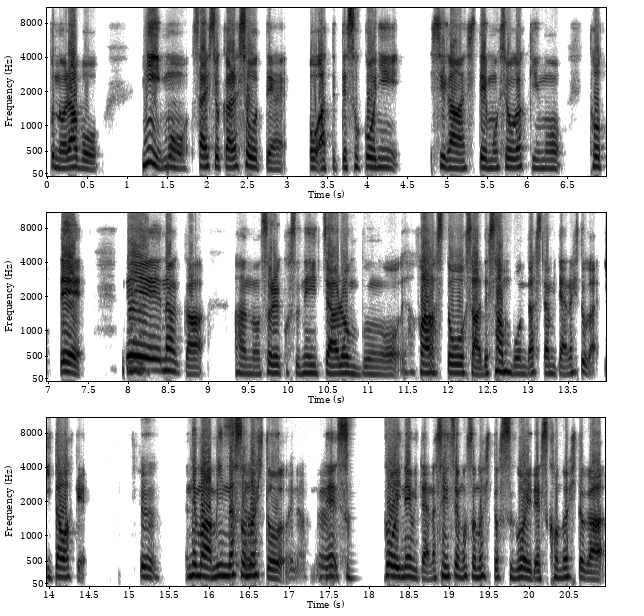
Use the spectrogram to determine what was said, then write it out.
プのラボにもう最初から焦点を当てて、そこに志願して、もう奨学金も取って、で、なんか、あの、それこそネイチャー論文をファーストオーサーで3本出したみたいな人がいたわけ。うん。で、まあみんなその人ね、すっごいね、みたいな。先生もその人すごいです。この人が、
